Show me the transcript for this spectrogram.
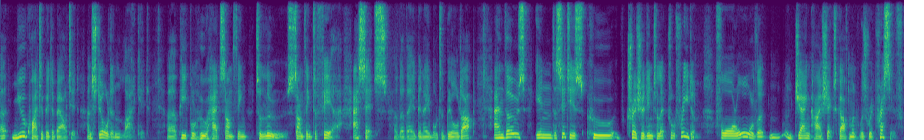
uh, knew quite a bit about it, and still didn't like it. Uh, people who had something to lose, something to fear, assets uh, that they had been able to build up, and those in the cities who treasured intellectual freedom. For all that Chiang Kai shek's government was repressive,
